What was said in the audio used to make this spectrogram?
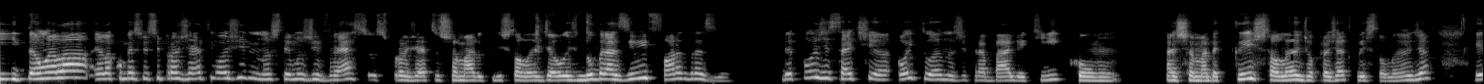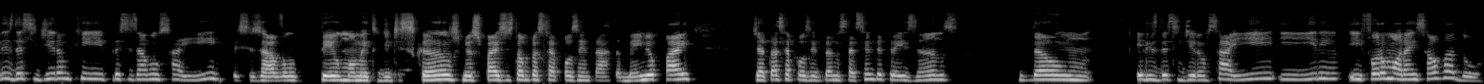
Então, ela, ela começou esse projeto e hoje nós temos diversos projetos chamados Cristolândia hoje no Brasil e fora do Brasil. Depois de sete, oito anos de trabalho aqui com a chamada Cristolândia, o projeto Cristolândia, eles decidiram que precisavam sair, precisavam ter um momento de descanso. Meus pais estão para se aposentar também. Meu pai já está se aposentando, 63 anos. Então, eles decidiram sair e irem e foram morar em Salvador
